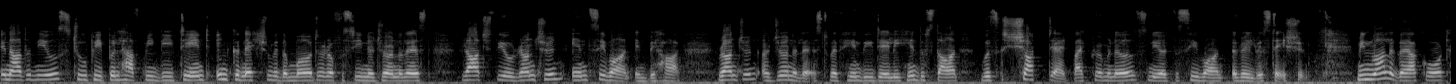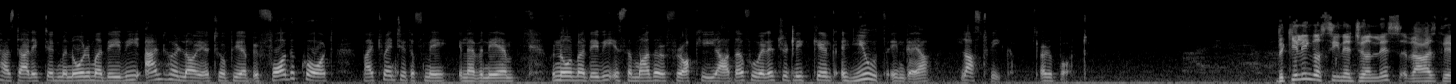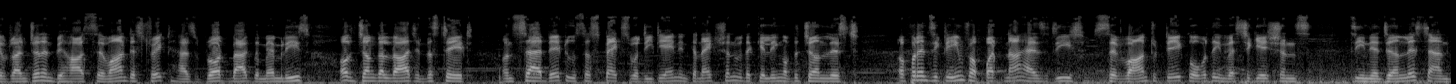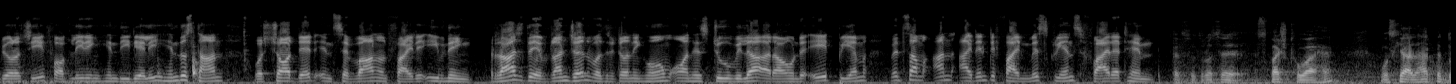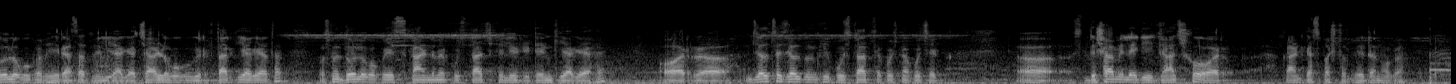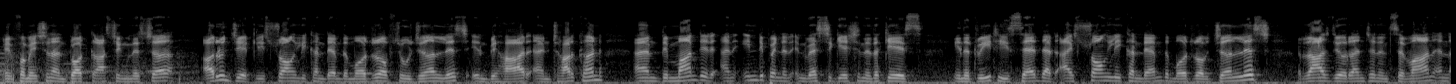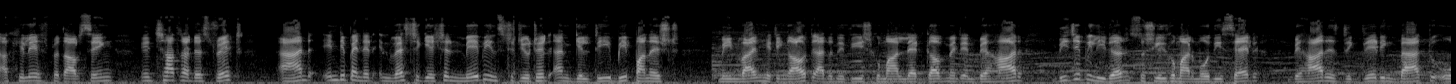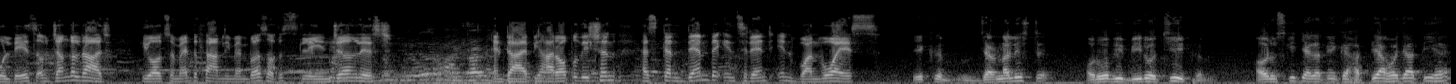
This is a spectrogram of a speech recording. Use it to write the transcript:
In other news, two people have been detained in connection with the murder of a senior journalist, Rajdeo Ranjan, in Siwan in Bihar. Ranjan, a journalist with Hindi daily Hindustan, was shot dead by criminals near the Siwan railway station. Meanwhile, a Gaya court has directed Manorama Devi and her lawyer to appear before the court by 20th of May, 11 a.m. Manorama Devi is the mother of Rocky Yadav, who allegedly killed a youth in Gaya last week. A report. The killing of senior journalist Rajdeo Ranjan in Bihar's Siwan district has brought back the memories of Jungle Raj in the state. On Saturday, two suspects were detained in connection with the killing of the journalist. A forensic team from Patna has reached Siwan to take over the investigations. Senior journalist and bureau chief of leading Hindi daily Hindustan was shot dead in Siwan on Friday evening. Rajdeo Ranjan was returning home on his two-wheeler around 8 pm when some unidentified miscreants fired at him. उसके आधार पर दो लोगों का भी हिरासत में लिया गया, चार लोगों को गिरफ़्तार किया गया था। उसमें दो लोगों को इस कांड में पूछताछ के लिए डिटेन किया गया है और जल्द से जल्द उनकी पूछताछ से कुछ ना कुछ एक दिशा मिलेगी जाँच को और कांड का स्पष्ट उद्भेदन होगा। Information and broadcasting minister Arun Jaitley strongly condemn the murder of two journalist in Bihar and Jharkhand and demanded an independent investigation in the case In a tweet, he said that I strongly condemn the murder of journalists Rajdeo Ranjan in Siwan and Akhilesh Pratap Singh in Chatra district and independent investigation may be instituted and guilty be punished. Meanwhile, hitting out at the Nitish Kumar-led government in Bihar, BJP leader Sushil Kumar Modi said Bihar is degrading back to old days of Jungle Raj. He also met the family members of the slain journalist. Entire Bihar opposition has condemned the incident in one voice. एक journalist और वो भी bureau chief, और उसकी क्या कहते हैं कि हत्या हो जाती है।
